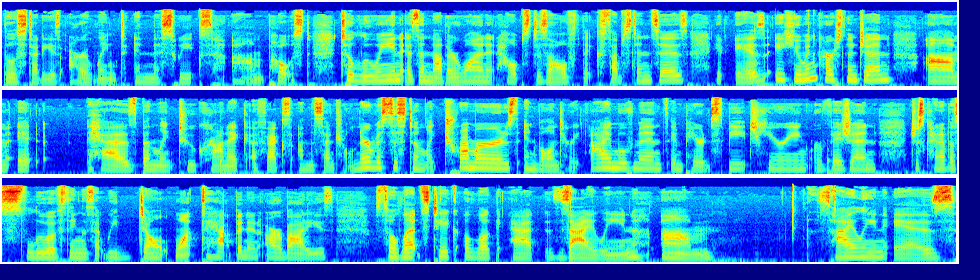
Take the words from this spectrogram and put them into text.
those studies are linked in this week's um, post. Toluene is another one. It helps dissolve thick substances. It is a human carcinogen. Um, it has been linked to chronic effects on the central nervous system, like tremors, involuntary eye movements, impaired speech, hearing, or vision, just kind of a slew of things that we don't want to happen in our bodies. So let's take a look at xylene. Um, xylene is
